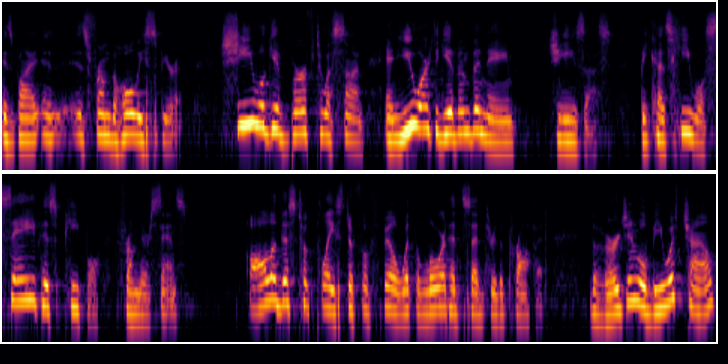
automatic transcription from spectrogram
is, by, is from the Holy Spirit. She will give birth to a son, and you are to give him the name Jesus, because he will save his people from their sins. All of this took place to fulfill what the Lord had said through the prophet. The virgin will be with child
